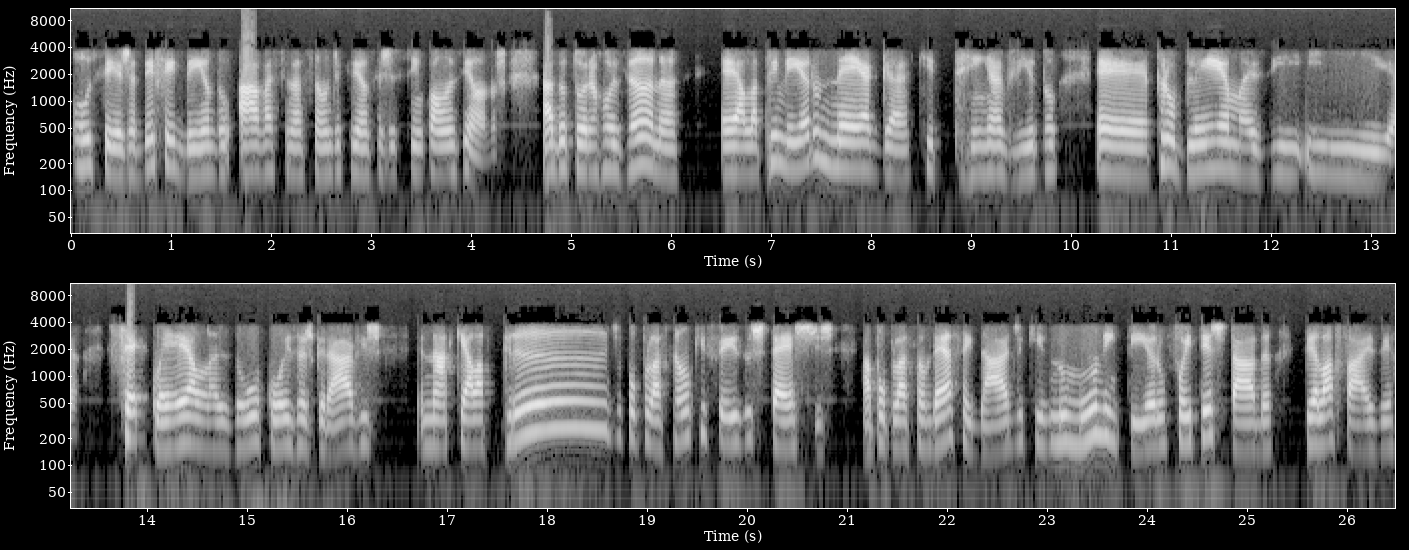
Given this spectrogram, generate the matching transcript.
ou seja, defendendo a vacinação de crianças de 5 a 11 anos. A doutora Rosana, ela primeiro nega que tenha havido é, problemas e, e sequelas ou coisas graves naquela grande população que fez os testes, a população dessa idade que no mundo inteiro foi testada pela Pfizer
